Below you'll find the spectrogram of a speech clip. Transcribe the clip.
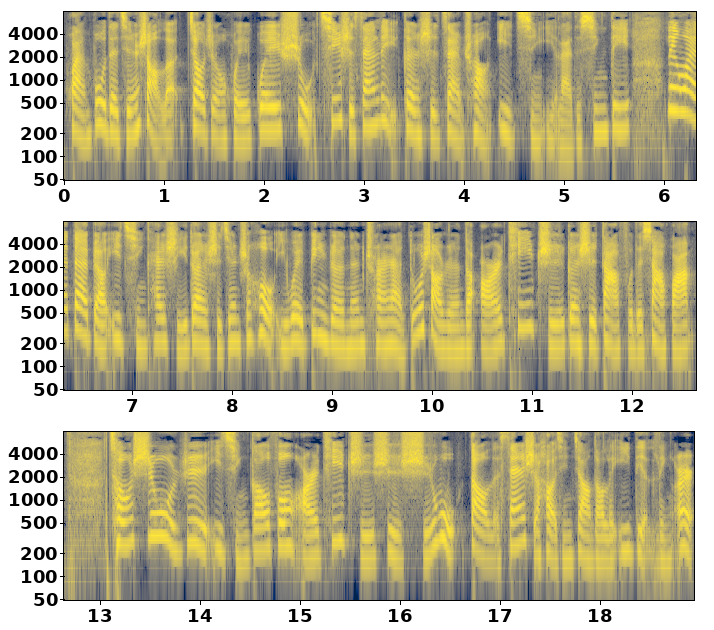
缓步的减少了，校正回归数七十三例，更是再创疫情以来的新低。另外，代表疫情开始一段时间之后，一位病人能传染多少人的 RT 值更是大幅的下滑，从十五日疫情高峰 RT 值是十五，到了三十号已经降到了一点。零二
